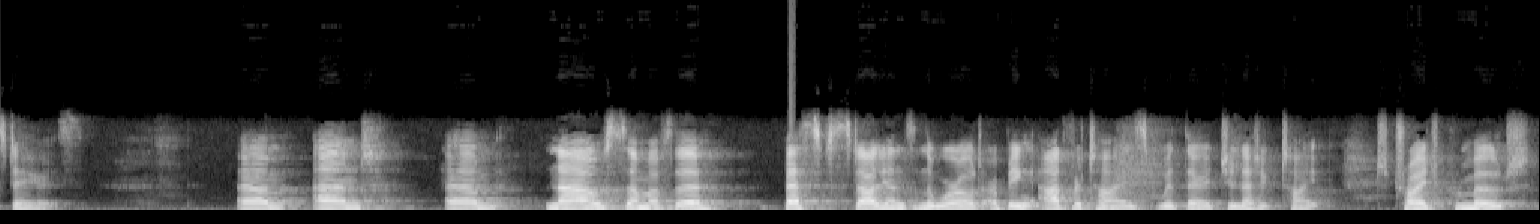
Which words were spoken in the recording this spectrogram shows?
stayers. Um, and um, now some of the best stallions in the world are being advertised with their genetic type to try to promote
